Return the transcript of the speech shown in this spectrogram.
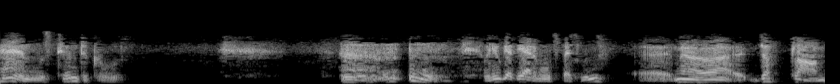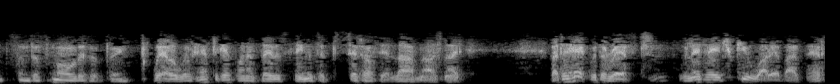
hands, tentacles. Uh, will you get the animal specimens? Uh, no, uh, just plants and a small lizard thing. Well, we'll have to get one of those things that set off the alarm last night. But to heck with the rest. We'll let HQ worry about that.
